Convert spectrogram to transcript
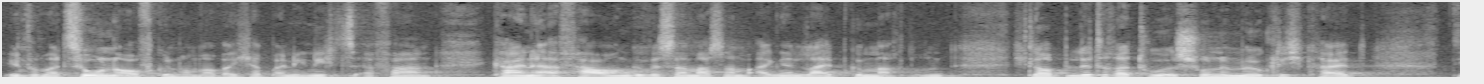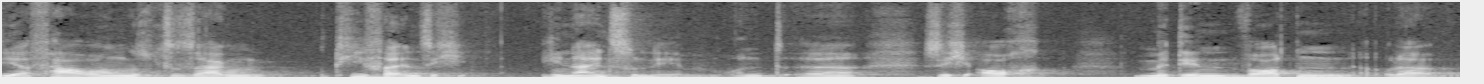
Informationen aufgenommen, aber ich habe eigentlich nichts erfahren. Keine Erfahrung gewissermaßen am eigenen Leib gemacht. Und ich glaube, Literatur ist schon eine Möglichkeit, die Erfahrungen sozusagen tiefer in sich hineinzunehmen und äh, sich auch mit den Worten oder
